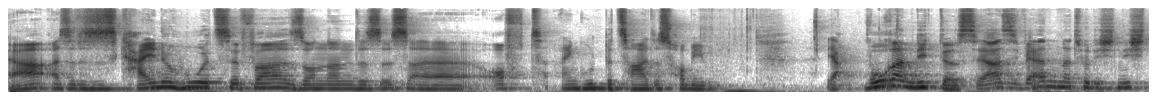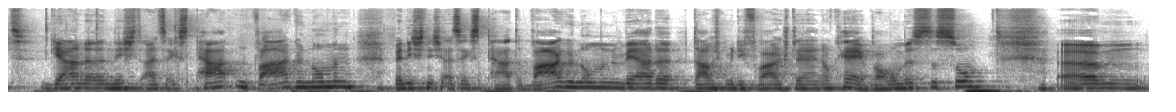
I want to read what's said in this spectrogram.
Ja, also das ist keine hohe Ziffer, sondern das ist äh, oft ein gut bezahltes Hobby. Ja, woran liegt es? Ja, sie werden natürlich nicht gerne nicht als Experten wahrgenommen. Wenn ich nicht als Experte wahrgenommen werde, darf ich mir die Frage stellen, okay, warum ist es so? Ähm,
